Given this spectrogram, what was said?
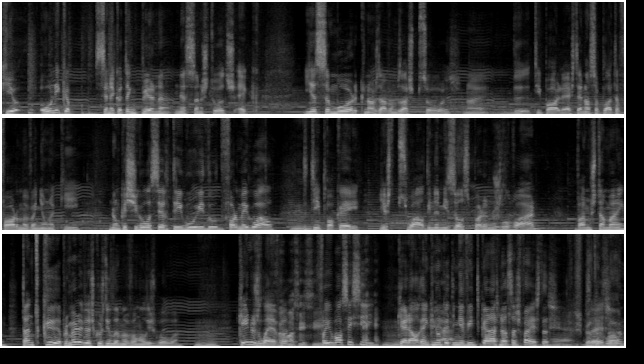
que eu- a única cena que eu tenho pena nesses anos todos é que esse amor que nós dávamos às pessoas, não é? De tipo, olha, esta é a nossa plataforma, venham aqui, nunca chegou a ser retribuído de forma igual. De tipo, ok, este pessoal dinamizou-se para nos levar, vamos também. Tanto que a primeira vez que os Dilema vão a Lisboa, quem nos leva Foi o Bossy foi o Bossy C, que era alguém que nunca Yeah. tinha vindo tocar às nossas festas. É. Espetacular.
